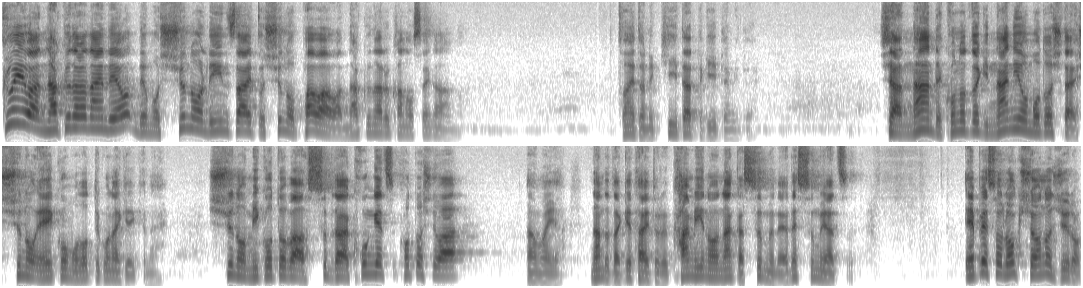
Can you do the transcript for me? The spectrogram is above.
救いはなくならないんだよ。でも主の臨在と主のパワーはなくなる可能性があるの。隣人に聞いたって聞いてみて。じゃあなんでこの時何を戻したい？主の栄光を戻ってこなきゃいけない。主の御言葉をすむ。だから今月今年はあまあいいや。何だっけ？タイトル。神のなんか住むんだよね。住むやつ。エペソ6章の16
